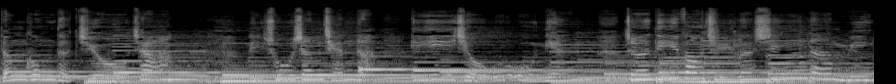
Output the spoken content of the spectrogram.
灯红的酒家。你出生前的一九五五年，这地方起了新的名。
